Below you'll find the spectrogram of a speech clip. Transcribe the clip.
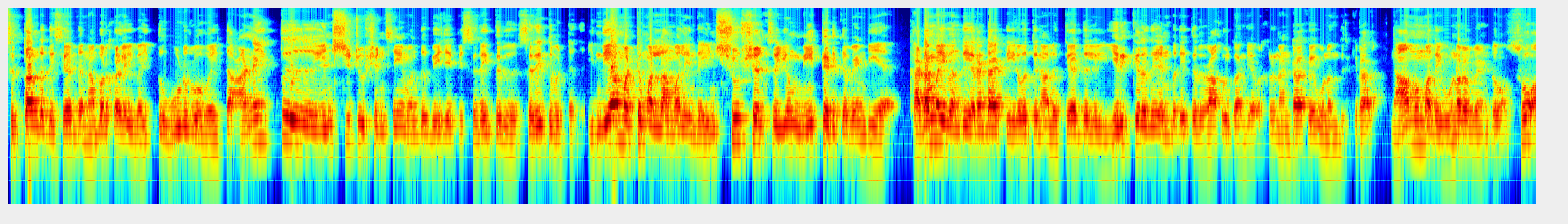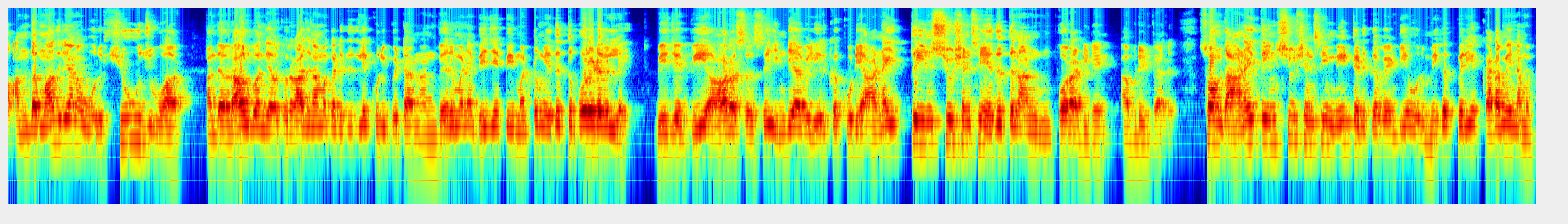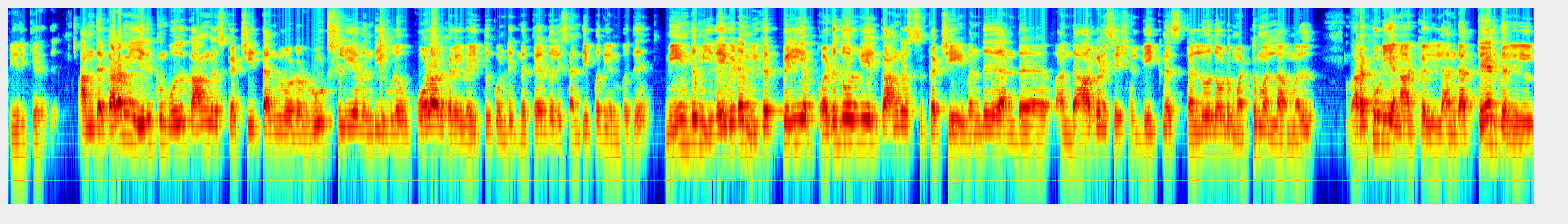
சித்தாந்தத்தை சேர்ந்த நபர்களை வைத்து ஊடுருவ வைத்து அனைத்து இன்ஸ்டிடியூஷன்ஸையும் வந்து பிஜேபி சிதைத்து சிதைத்து ஏற்பட்டது. இந்தியா மட்டுமல்லாமல் இந்த இன்ஸ்டிடியூஷன்ஸையும் மீட்டெடுக்க வேண்டிய கடமை வந்து இரண்டாயிரத்தி இருபத்தி நாலு தேர்தலில் இருக்கிறது என்பதை திரு ராகுல் காந்தி அவர்கள் நன்றாகவே உணர்ந்திருக்கிறார். நாமும் அதை உணர வேண்டும். சோ அந்த மாதிரியான ஒரு ஹியூஜ் வார் அந்த ராகுல் காந்தி அவர்கள் ராஜினாமா கடிதத்திலே குறிப்பிட்டார். நான் வெறுமனே பிஜேபி மட்டும் எதிர்த்து போரிடவில்லை. பிஜேபி ஆர்எஸ்எஸ் இந்தியாவில் இருக்கக்கூடிய அனைத்து இன்ஸ்டியூஷன்ஸையும் எதிர்த்து நான் போராடினேன் அப்படின்றாரு. ஸோ அந்த அனைத்து இன்ஸ்டியூஷன்ஸையும் மீட்டெடுக்க வேண்டிய ஒரு மிகப்பெரிய கடமை நமக்கு இருக்கிறது. அந்த கடமை இருக்கும்போது காங்கிரஸ் கட்சி தங்களோட ரூட்ஸ்லேயே வந்து இவ்வளவு கோளாறுகளை வைத்துக்கொண்டு இந்த தேர்தலை சந்திப்பது என்பது மீண்டும் இதைவிட மிகப்பெரிய படுதோல்வியில் காங்கிரஸ் கட்சியை வந்து அந்த அந்த ஆர்கனைசேஷனல் வீக்னஸ் தள்ளுவதோடு மட்டுமல்லாமல் வரக்கூடிய நாட்களில் அந்த தேர்தலில்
